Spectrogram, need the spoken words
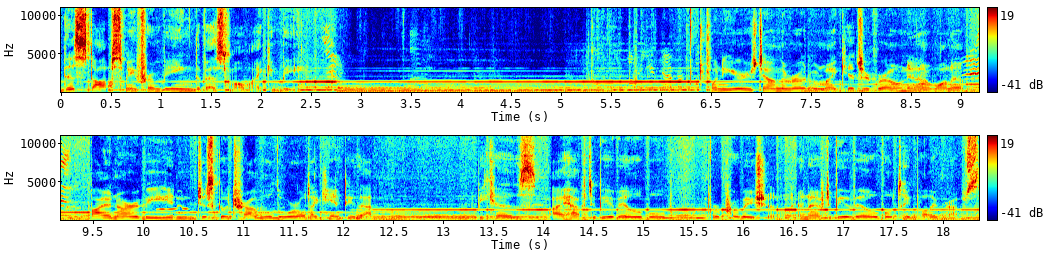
This stops me from being the best mom I can be. 20 years down the road when my kids are grown and I want to buy an RV and just go travel the world, I can't do that because I have to be available for probation and I have to be available to take polygraphs.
